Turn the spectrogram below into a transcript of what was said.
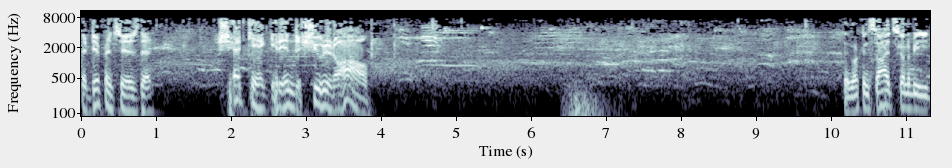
The difference is that Shead can't get in to shoot at all. They look inside. It's going to be,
